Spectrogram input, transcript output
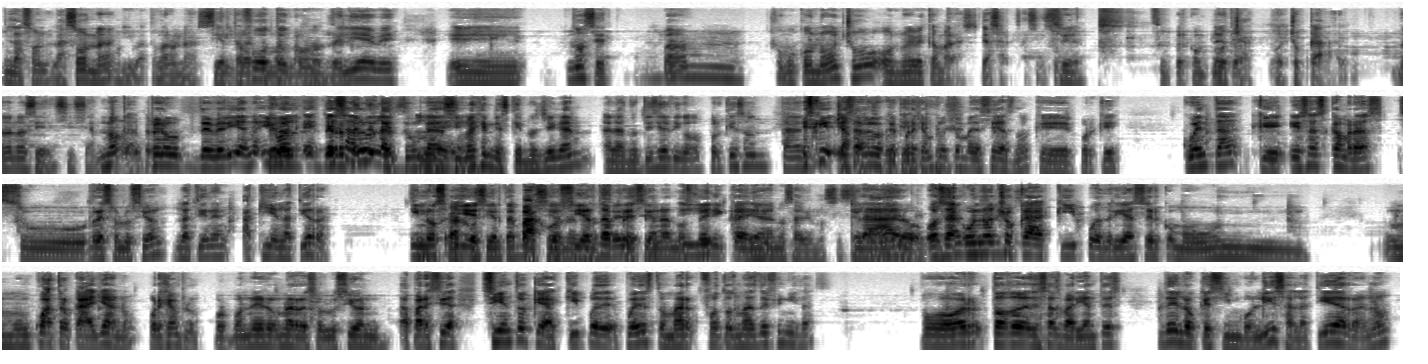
La zona. la zona y va a tomar una cierta foto con foto. relieve. eh, no sé, van como con ocho o nueve cámaras, ya sabes, así Sí, súper completo. 8, 8K. No, no sé si sean No, 8K, pero debería, ¿no? Igual, eh, de repente las, imágenes que nos llegan a las noticias, digo, ¿por qué son tan Es que es algo que, ¿Por por qué? ejemplo, tú me decías, ¿no? Que porque cuenta que esas cámaras, su resolución la tienen aquí en la Tierra. y Sí, nos y bajo es- cierta bajo presión cierta atmosférica, presión atmosférica y ya no sabemos si se Claro, revienten. o sea, Exacto, un sí, sí, 8K aquí podría ser como un, un 4K ya, ¿no? Por ejemplo, por poner una resolución parecida. Siento que aquí puede, puedes tomar fotos más definidas por todas esas variantes de lo que simboliza la Tierra, ¿no?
